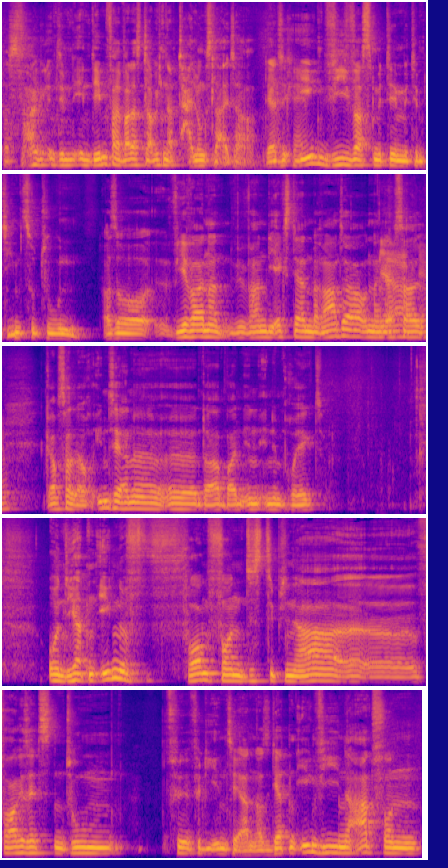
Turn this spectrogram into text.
Das war, in, dem, in dem Fall war das, glaube ich, ein Abteilungsleiter. Der hatte Okay. irgendwie was mit dem, mit dem Team zu tun. Also wir waren, wir waren die externen Berater und dann Ja, gab es halt, okay. gab's halt auch interne äh, da bei, in, in dem Projekt. Und die hatten irgendeine Form von Disziplinar, äh, Vorgesetztentum für, für die internen. Also die hatten irgendwie eine Art von,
